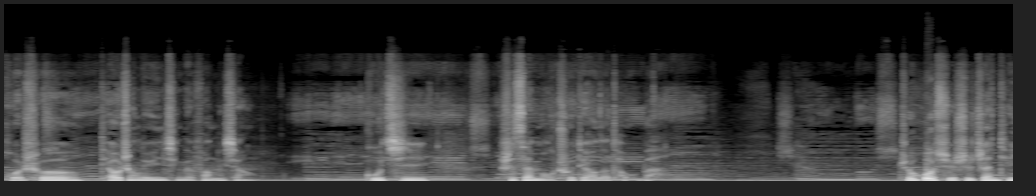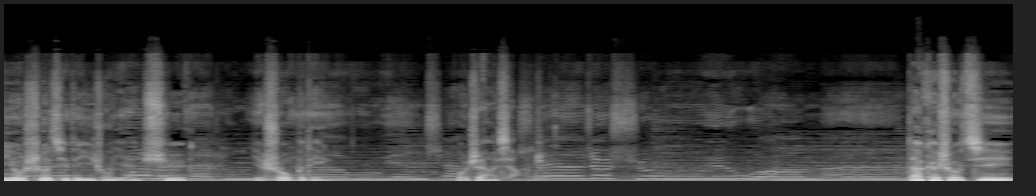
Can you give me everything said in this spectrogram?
火车调整了运行的方向，估计是在某处掉了头吧。这或许是詹天佑设计的一种延续，也说不定。我这样想着。打开手机，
